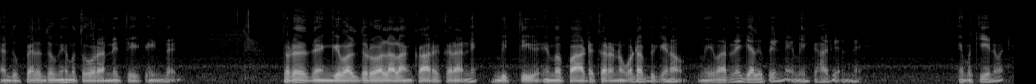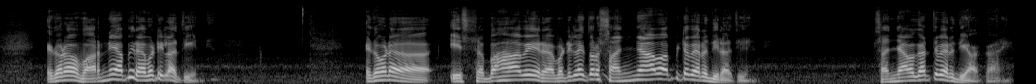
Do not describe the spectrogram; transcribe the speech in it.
ඇඳුම් පැළඳුම් එහෙම තෝරන්නෙත් ඒකින්දනේ. තොර දැන් ගෙවල් දොරවල් අලංකාර කරන්නේ බිත්ති එහෙම පාට කරනකොට අපි කියනවා මේ වර්ණය ගැලපෙන්නේ මේක හරියන්නේ නැහැ. එහෙම කියනවනේ. ඒතකොට වර්ණය අපි රැවටිලා තියෙන්නේ. එතකොට ඒ ස්වභාවයේ රැවටිලා ඒතකොට සංඥාව අපිට වැරදිලා තියෙන්නේ. සංඥාව ගත්තේ වැරදි ආකාරයෙන්.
